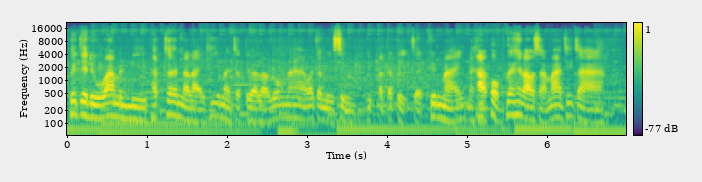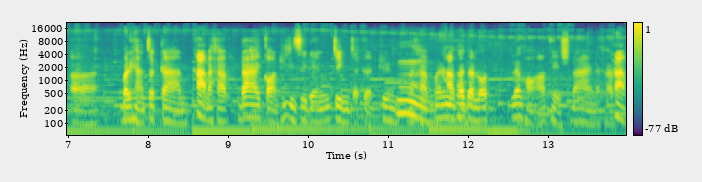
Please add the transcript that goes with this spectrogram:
เพื่อจะดูว่ามันมี pattern อะไรที่มันจะเตือนเราล่วงหน้าว่าจะมีสิ่งผิดปกติเกิดขึ้นไหมนะคครัรับบผมเพื่อให้เราสามารถที่จะเอ่อ บริหารจัดการครับนะครับได้ก่อนที่ incident จริงจะเกิดขึ้นอืมนะครับเพราะฉะนั้นครับมันก็จะลดเรื่องของ outage ได้นะครับครับ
